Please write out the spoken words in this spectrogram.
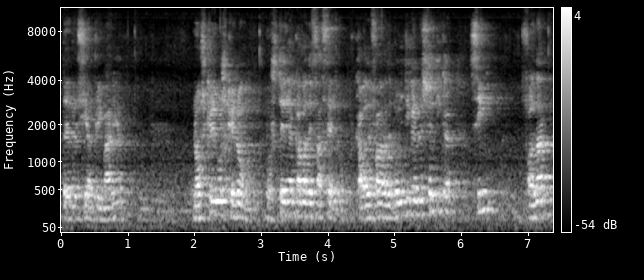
da enerxía primaria? Nós creemos que non. Vostede acaba de facelo, acaba de falar de política enerxética sin falar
